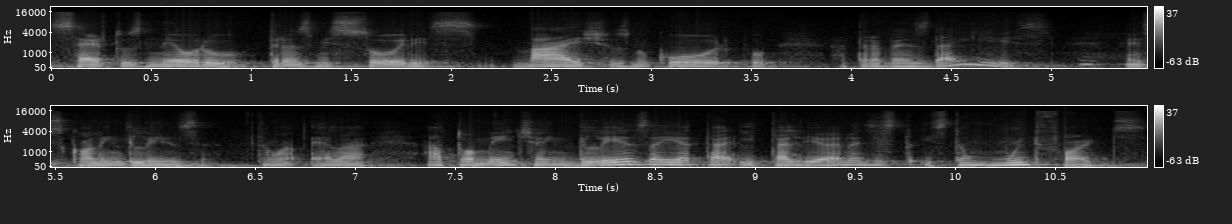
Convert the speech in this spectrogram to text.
certos neurotransmissores baixos no corpo através da íris, é a escola inglesa. Então, ela atualmente a inglesa e a ita- italiana est- estão muito fortes.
